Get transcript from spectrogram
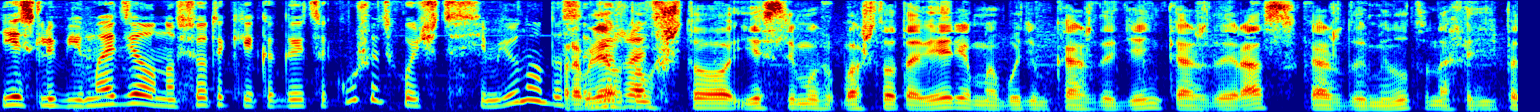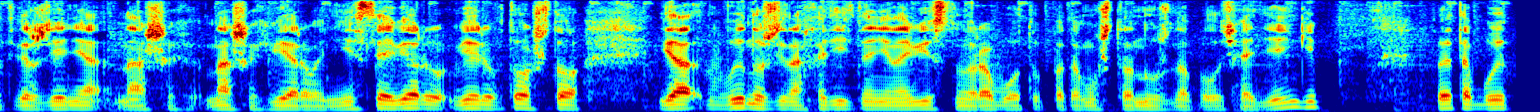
есть любимое дело, но все-таки, как говорится, кушать хочется, семью надо Проблема в содержать. том, что если мы во что-то верим, мы будем каждый день, каждый раз, каждую минуту находить подтверждение наших, наших верований. Если я верю, верю в то, что я вынужден ходить на ненавистную работу, потому что нужно получать деньги, то это будет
